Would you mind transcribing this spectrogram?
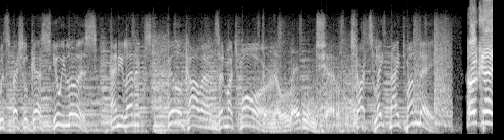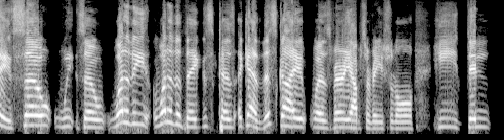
with special guests Huey Lewis, Annie Lennox, Phil Collins, and much more. The Noel Edmonds Show. Starts late night Monday. Okay, so we so one of the one of the things because again, this guy was very observational. He didn't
